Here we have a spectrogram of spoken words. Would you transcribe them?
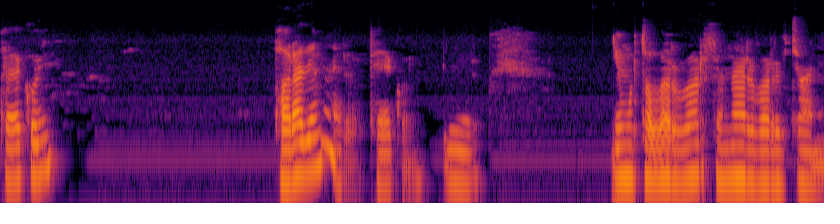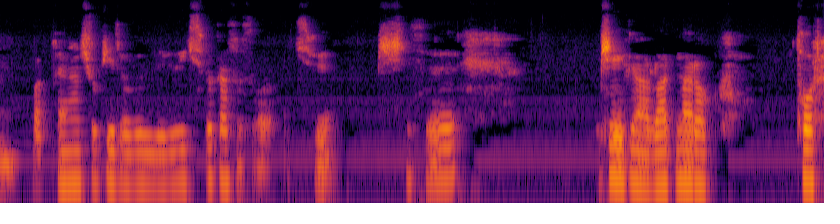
P coin. Para deme herhalde. P coin. Bilmiyorum. Yumurtalar var. Fener var bir tane. Bak fener çok iyi level veriyor. XP kasası var. XP şişesi. Bir şey falan. Ragnarok. Thor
